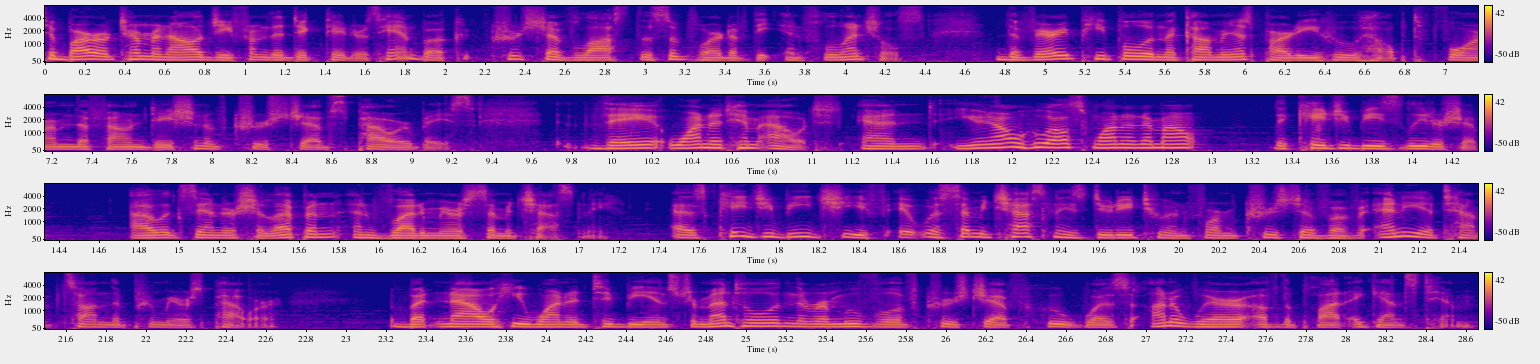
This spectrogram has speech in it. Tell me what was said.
To borrow terminology from the dictator's handbook, Khrushchev lost the support of the influentials, the very people in the Communist Party who helped form the foundation of Khrushchev's power base. They wanted him out, and you know who else wanted him out? The KGB's leadership Alexander Shelepin and Vladimir Semichastny. As KGB chief, it was Semichastny's duty to inform Khrushchev of any attempts on the premier's power but now he wanted to be instrumental in the removal of Khrushchev, who was unaware of the plot against him,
